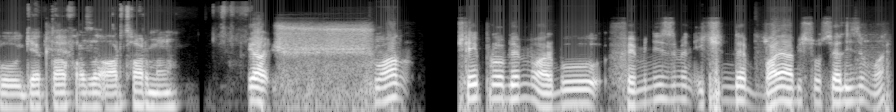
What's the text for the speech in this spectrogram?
bu gap daha fazla artar mı? Ya şu an şey problemi var. Bu feminizmin içinde bayağı bir sosyalizm var.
